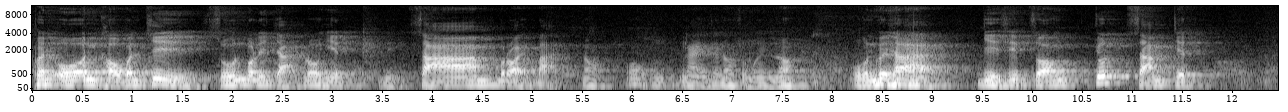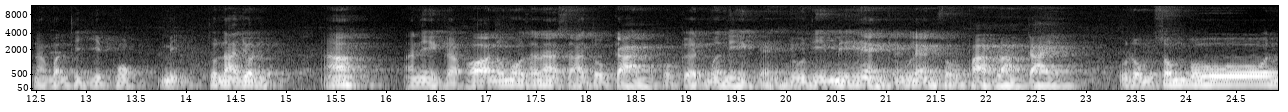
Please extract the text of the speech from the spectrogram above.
เพิ่นโอนเข้าบัญชีศูนย์บริจาคโลหิตนี่สามร้อยบาทเนาะโอ้ง่ายแต่เนาะสมัยเนาะโอนเวลายี่สิบสองจุดสามเจ็ดนะวันที่ยี่สิบหกมิถุนายนอะอันนี้ก็ขออนุโมทนาสาธุการผู้เกิดเมื่อนี้อยู่ดีไมีแห้งแข็งแรงสุขภาพร่างกายอุดมสมบูรณ์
